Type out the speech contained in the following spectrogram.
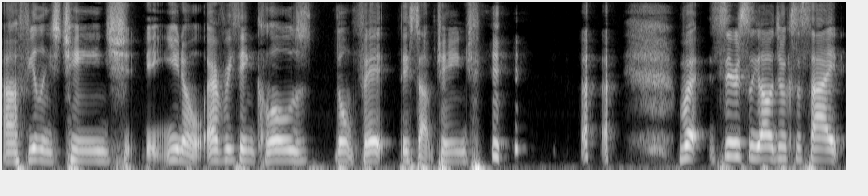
uh, feelings change, you know, everything clothes don't fit, they stop change. but seriously, all jokes aside,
